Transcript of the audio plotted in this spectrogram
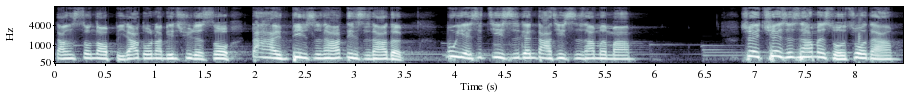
当送到比拉多那边去的时候，大喊钉死他、钉死他的，不也是祭司跟大祭司他们吗？所以确实是他们所做的啊。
